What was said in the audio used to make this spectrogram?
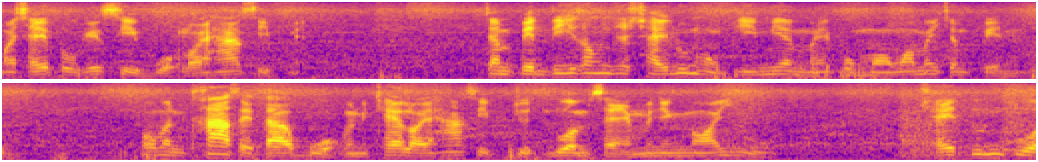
มาใช้โปรเกรสซีฟบวก150เนี่ยจำเป็นที่ต้องจะใช้รุ่นของพรีเมียมไหมผมมองว่าไม่จำเป็น เพราะมันค่าสายตาบวกมันแค่150จุดรวมแสงมันยังน้อยอยู่ ใช้รุ่นตัว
